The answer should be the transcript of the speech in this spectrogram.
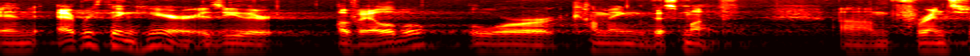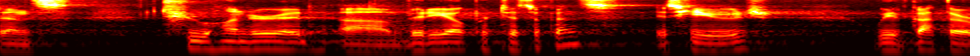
And everything here is either available or coming this month. Um, for instance, 200 uh, video participants is huge. We've got the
